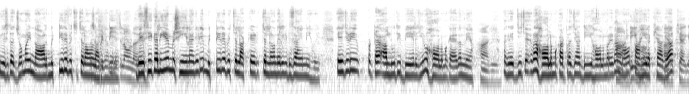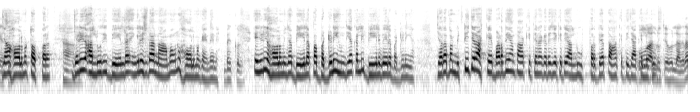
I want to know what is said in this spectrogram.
ਵੀ ਅਸੀਂ ਤਾਂ ਜਮਾ ਹੀ ਨਾਲ ਮਿੱਟੀ ਦੇ ਵਿੱਚ ਚਲਾਉਣ ਲੱਗ ਜਾਂਦੇ ਨੇ। ਬੇਸਿਕਲੀ ਇਹ ਮਸ਼ੀਨ ਆ ਜਿਹੜੀ ਮਿੱਟੀ ਦੇ ਵਿੱਚ ਲੱਗ ਕੇ ਚੱਲਣ ਦੇ ਲਈ ਡਿਜ਼ਾਈਨ ਨਹੀਂ ਹੋਈ। ਇਹ ਜਿਹੜੀ ਆਲੂ ਦੀ ਬੇਲ ਜਿਹਨੂੰ ਹੌਲਮ ਕਹਿ ਦਿੰਦੇ ਆ। ਅੰਗਰੇਜ਼ੀ ਚ ਇਹਦਾ ਹੌਲਮ ਕਟਰ ਜਾਂ ਡੀ ਹੌਲਮਰ ਇਹਦਾ ਨਾਮ ਤਾਂ ਹੀ ਰੱਖਿਆ ਗਿਆ ਜਾਂ ਹੌਲਮ ਟੌਪਰ। ਜਿਹੜੀ ਆਲੂ ਦੀ ਬੇਲ ਦਾ ਇੰਗਲਿਸ਼ ਦਾ ਨਾਮ ਆ ਉਹਨੂੰ ਹੌਲਮ ਕਹਿੰਦੇ ਨੇ। ਬਿਲਕੁਲ। ਇਹ ਜਿਹੜੀ ਹੌਲਮ ਜਾਂ ਬੇਲ ਆਪਾਂ ਵੱਢਣੀ ਹੁੰਦੀ ਆ ਕੱਲੀ ਬੇਲ ਬੇਲ ਵੱਢਣੀ ਆ। ਜਦ ਆਪਾਂ ਮਿੱਟੀ 'ਚ ਰੱਖ ਕੇ ਵੱਢਦੇ ਆ ਤਾਂ ਕਿਤੇ ਨਾ ਕਿਤੇ ਜੇ ਕਿਤੇ ਆਲੂ ਉੱਪਰ ਪਿਆ ਤਾਂ ਕਿਤੇ ਜਾ ਕੇ ਉਹ ਆਲੂ ਤੇ ਉਹ ਲੱਗਦਾ।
